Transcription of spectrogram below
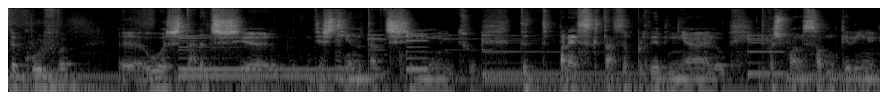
da curva uh, hoje estar a descer, deste ano está a descer muito, de, de, parece que estás a perder dinheiro e depois quando sobe um bocadinho.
